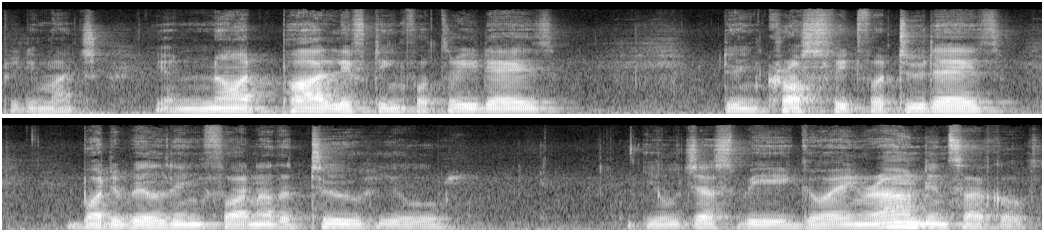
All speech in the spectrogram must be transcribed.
pretty much you're not powerlifting for three days doing crossfit for two days bodybuilding for another two you'll you'll just be going round in circles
